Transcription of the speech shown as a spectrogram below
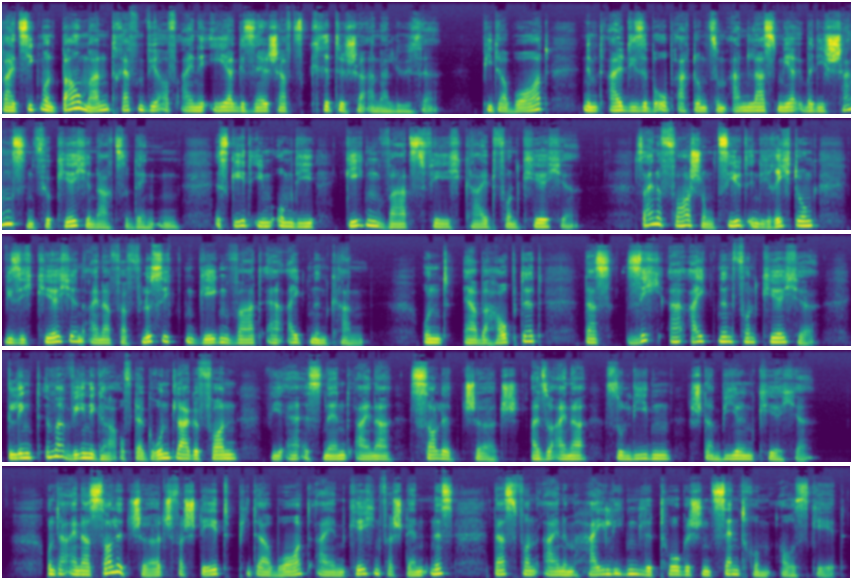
Bei Sigmund Baumann treffen wir auf eine eher gesellschaftskritische Analyse. Peter Ward nimmt all diese Beobachtungen zum Anlass, mehr über die Chancen für Kirche nachzudenken. Es geht ihm um die Gegenwartsfähigkeit von Kirche. Seine Forschung zielt in die Richtung, wie sich Kirche in einer verflüssigten Gegenwart ereignen kann. Und er behauptet, das Sich-Ereignen von Kirche gelingt immer weniger auf der Grundlage von, wie er es nennt, einer Solid Church, also einer soliden, stabilen Kirche. Unter einer Solid Church versteht Peter Ward ein Kirchenverständnis, das von einem heiligen liturgischen Zentrum ausgeht.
